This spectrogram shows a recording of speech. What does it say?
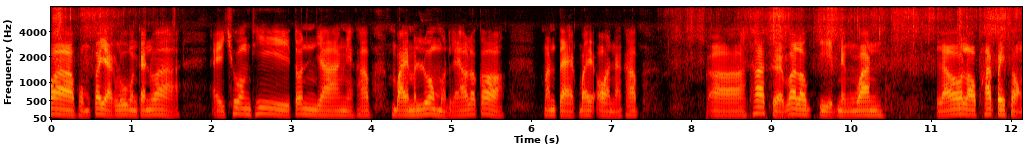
ว่าผมก็อยากรู้เหมือนกันว่าไอ้ช่วงที่ต้นยางเนี่ยครับใบมันร่วงหมดแล้ว แล้วก็มันแตกใบอ่อนนะครับถ้าเกิดว่าเรากรีดหนึ่งวัน แล้วเราพักไปสอง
